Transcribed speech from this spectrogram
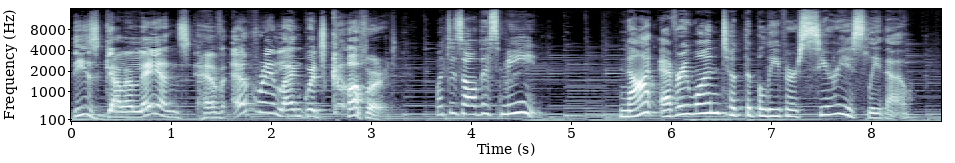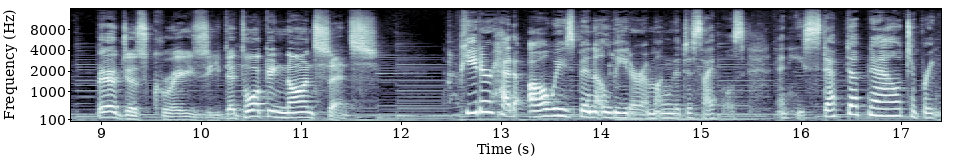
these Galileans have every language covered. What does all this mean? Not everyone took the believers seriously, though. They're just crazy. They're talking nonsense. Peter had always been a leader among the disciples, and he stepped up now to bring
